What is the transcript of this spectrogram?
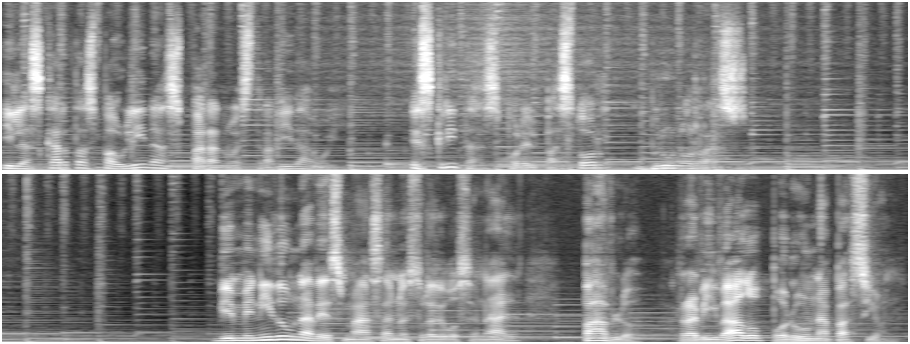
y las cartas Paulinas para nuestra vida hoy, escritas por el pastor Bruno Razo. Bienvenido una vez más a nuestro devocional Pablo, reavivado por una pasión.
